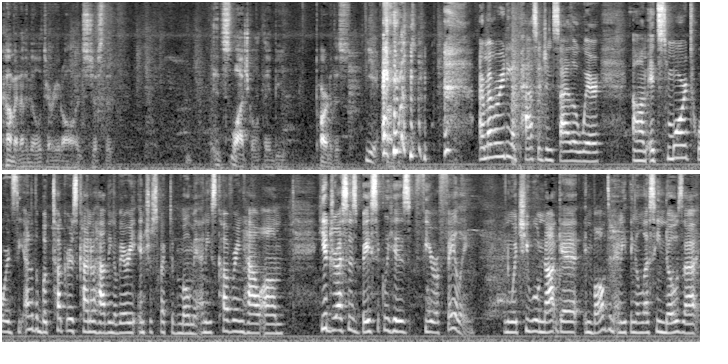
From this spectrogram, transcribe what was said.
comment on the military at all. It's just that it's logical that they'd be part of this. Yeah. I remember reading a passage in Sylo where um, it's more towards the end of the book. Tucker is kind of having a very introspective moment, and he's covering how um, he addresses basically his fear of failing, in which he will not get involved in anything unless he knows that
